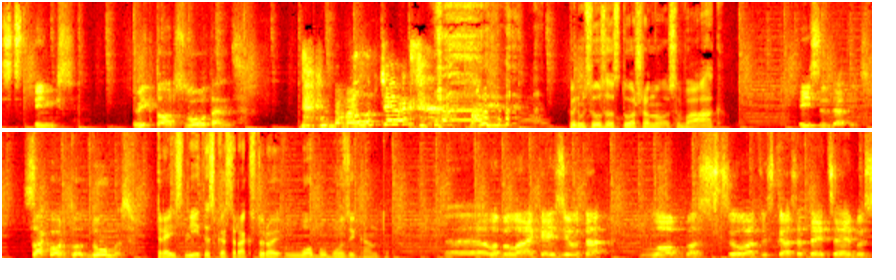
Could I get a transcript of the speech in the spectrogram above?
Stings. Viktors Vūtens. Vēl labčāks. Pirms uzastošanos vāk. Īsildētīs. Sakorto dūmas. Treis lītes, kas raksturoja labu muzikantu. Uh, laba laika izjūta, labas cilvēciskās attiecības,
